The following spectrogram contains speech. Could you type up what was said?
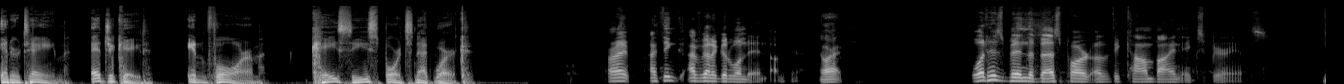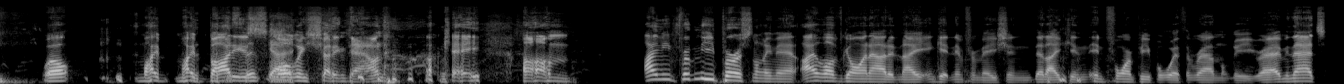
Entertain, educate, inform. KC Sports Network. All right. I think I've got a good one to end on here. All right. What has been the best part of the combine experience? Well, my my body is this guy. slowly shutting down. okay. Um I mean for me personally, man, I love going out at night and getting information that I can inform people with around the league, right? I mean that's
